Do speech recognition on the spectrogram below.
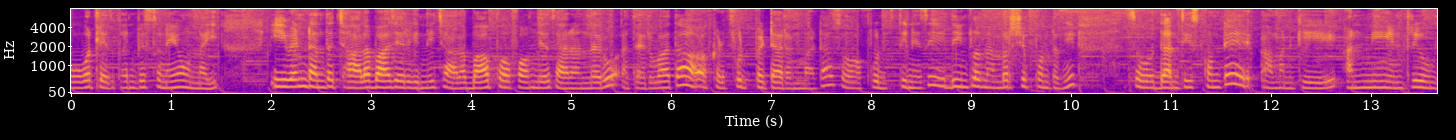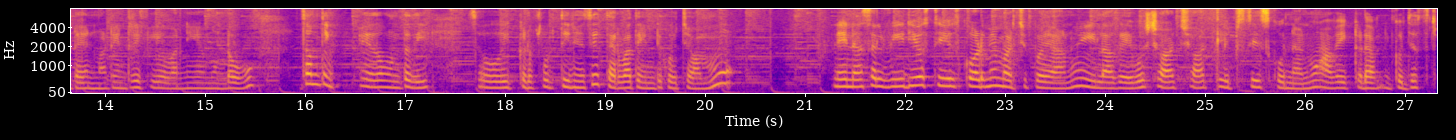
పోవట్లేదు కనిపిస్తూనే ఉన్నాయి. ఈవెంట్ అంతా చాలా బాగా జరిగింది. చాలా బాగా పర్ఫామ్ చేశారు అందరూ. ఆ తర్వాత అక్కడ ఫుడ్ పెట్టారనమాట సో ఆ ఫుడ్ తినేసి దీంట్లో మెంబర్షిప్ ఉంటుంది. సో దాన్ని తీసుకుంటే మనకి అన్ని ఎంట్రీ ఉంటాయి అన్నమాట ఎంట్రీ ఫీ అవన్నీ ఏమి ఉండవు. సంథింగ్ ఏదో ఉంటుంది. సో ఇక్కడ ఫుడ్ తినేసి తర్వాత ఇంటికి వచ్చాము. నేను అసలు వీడియోస్ తీసుకోవడమే మర్చిపోయాను. ఇలాగ ఏవో షార్ట్ షార్ట్ క్లిప్స్ తీసుకున్నాను. అవి ఇక్కడ మీకు జస్ట్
